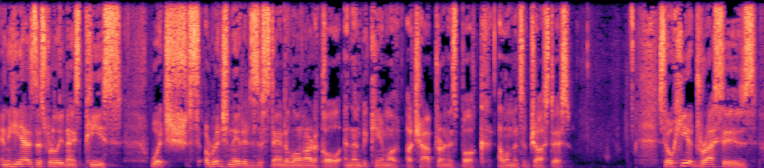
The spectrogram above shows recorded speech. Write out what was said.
And he has this really nice piece which originated as a standalone article and then became a, a chapter in his book, Elements of Justice. So he addresses –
